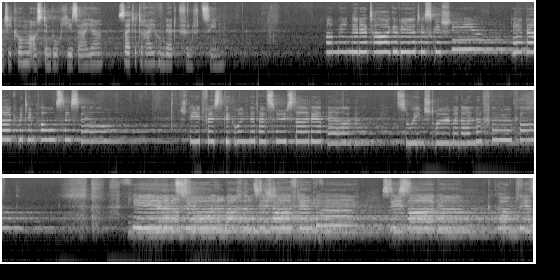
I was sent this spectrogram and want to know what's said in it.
Kantikum aus dem Buch Jesaja, Seite 315. Am Ende der Tage wird es geschehen, der Berg mit dem Haus des Herrn steht fest gegründet als höchster der Berge, zu ihm strömen alle Völker. Viele Nationen machen sich auf den Weg, sie sagen,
